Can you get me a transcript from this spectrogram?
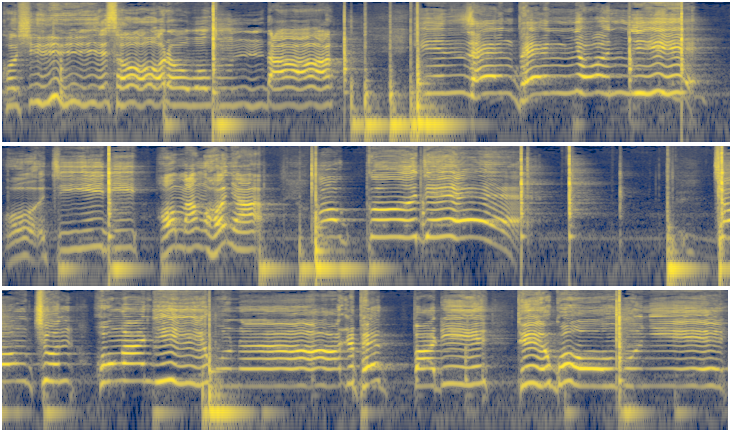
것이 서러워 운다. 인생 백년이 어찌 이리 허망하냐. 엊그제 청춘 홍안이 오늘 백발이 되고 보니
